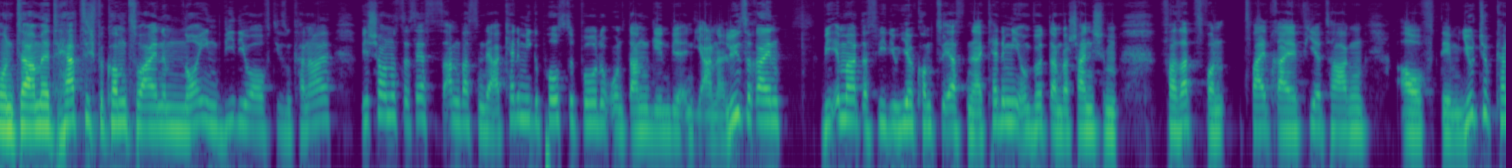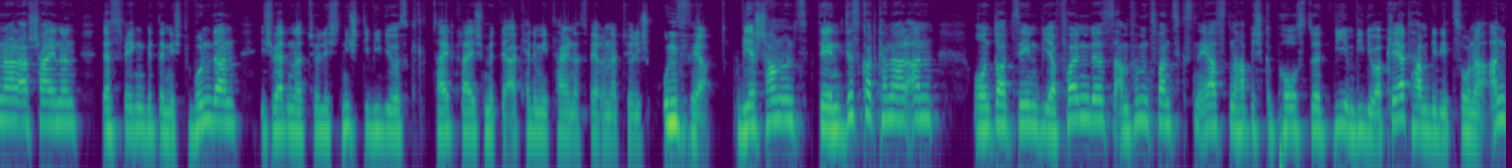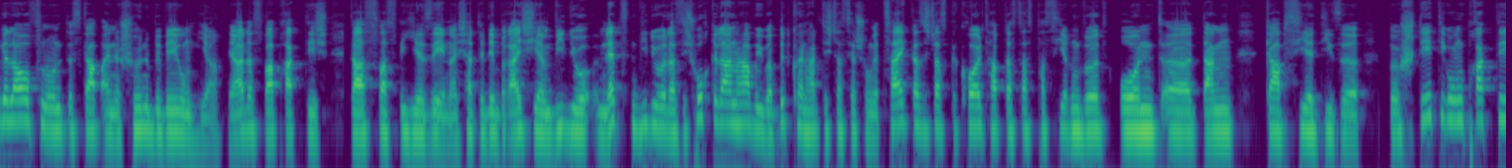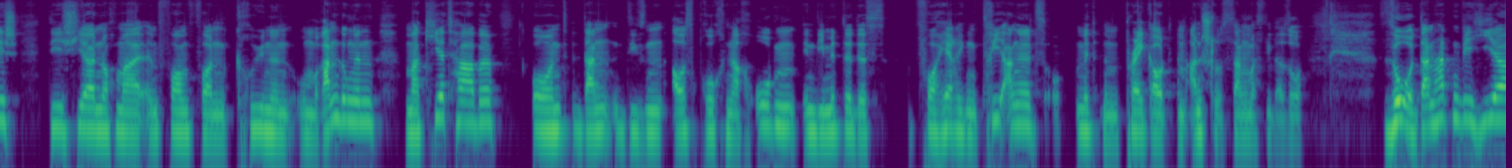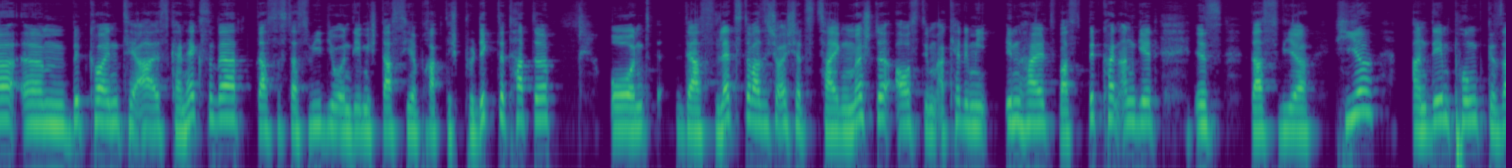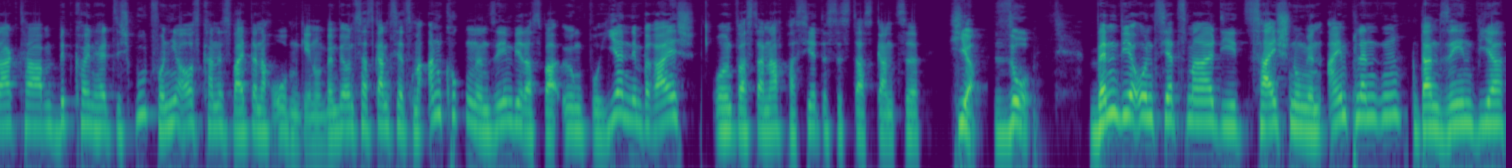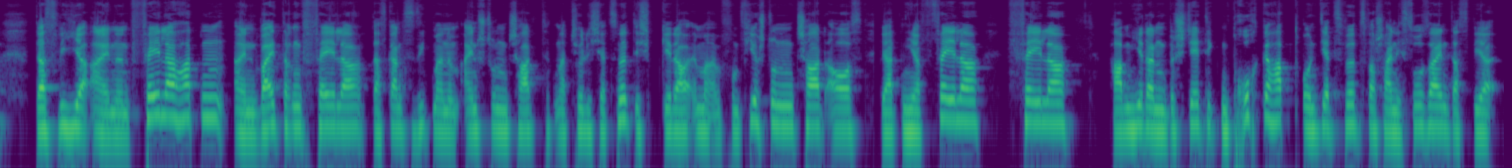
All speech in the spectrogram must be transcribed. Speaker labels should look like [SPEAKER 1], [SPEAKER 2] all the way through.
[SPEAKER 1] Und damit herzlich willkommen zu einem neuen Video auf diesem Kanal. Wir schauen uns das erstes an, was in der Academy gepostet wurde und dann gehen wir in die Analyse rein. Wie immer, das Video hier kommt zuerst in der Academy und wird dann wahrscheinlich im Versatz von zwei, drei, vier Tagen auf dem YouTube-Kanal erscheinen. Deswegen bitte nicht wundern. Ich werde natürlich nicht die Videos zeitgleich mit der Academy teilen. Das wäre natürlich unfair. Wir schauen uns den Discord-Kanal an. Und dort sehen wir folgendes. Am 25.01. habe ich gepostet, wie im Video erklärt, haben wir die Zone angelaufen und es gab eine schöne Bewegung hier. Ja, das war praktisch das, was wir hier sehen. Ich hatte den Bereich hier im Video, im letzten Video, das ich hochgeladen habe, über Bitcoin hatte ich das ja schon gezeigt, dass ich das gecallt habe, dass das passieren wird. Und äh, dann gab es hier diese Bestätigung praktisch, die ich hier nochmal in Form von grünen Umrandungen markiert habe und dann diesen Ausbruch nach oben in die Mitte des vorherigen Triangles mit einem Breakout im Anschluss, sagen wir es lieber so. So, dann hatten wir hier ähm, Bitcoin TA ist kein Hexenwert. Das ist das Video, in dem ich das hier praktisch predicted hatte. Und das letzte, was ich euch jetzt zeigen möchte aus dem Academy-Inhalt, was Bitcoin angeht, ist, dass wir hier an dem Punkt gesagt haben, Bitcoin hält sich gut, von hier aus kann es weiter nach oben gehen. Und wenn wir uns das Ganze jetzt mal angucken, dann sehen wir, das war irgendwo hier in dem Bereich und was danach passiert ist, ist das Ganze hier. So, wenn wir uns jetzt mal die Zeichnungen einblenden, dann sehen wir, dass wir hier einen Fehler hatten, einen weiteren Fehler. Das Ganze sieht man im 1-Stunden-Chart natürlich jetzt nicht. Ich gehe da immer vom 4-Stunden-Chart aus. Wir hatten hier Fehler, Fehler, haben hier dann einen bestätigten Bruch gehabt und jetzt wird es wahrscheinlich so sein, dass wir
